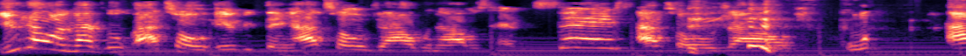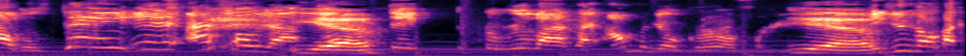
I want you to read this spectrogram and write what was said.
You know, in my group, I told everything. I told y'all when I was having sex. I told y'all I was dating. I told y'all yeah. everything to realize like I'm your girlfriend. Yeah. And you know, like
